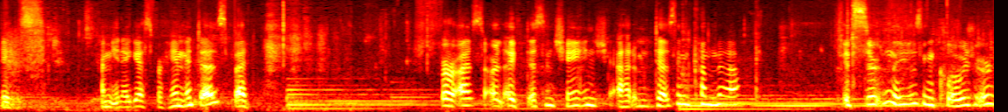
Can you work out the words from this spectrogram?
It's, I mean, I guess for him it does, but for us, our life doesn't change. Adam doesn't come back. It certainly isn't closure.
